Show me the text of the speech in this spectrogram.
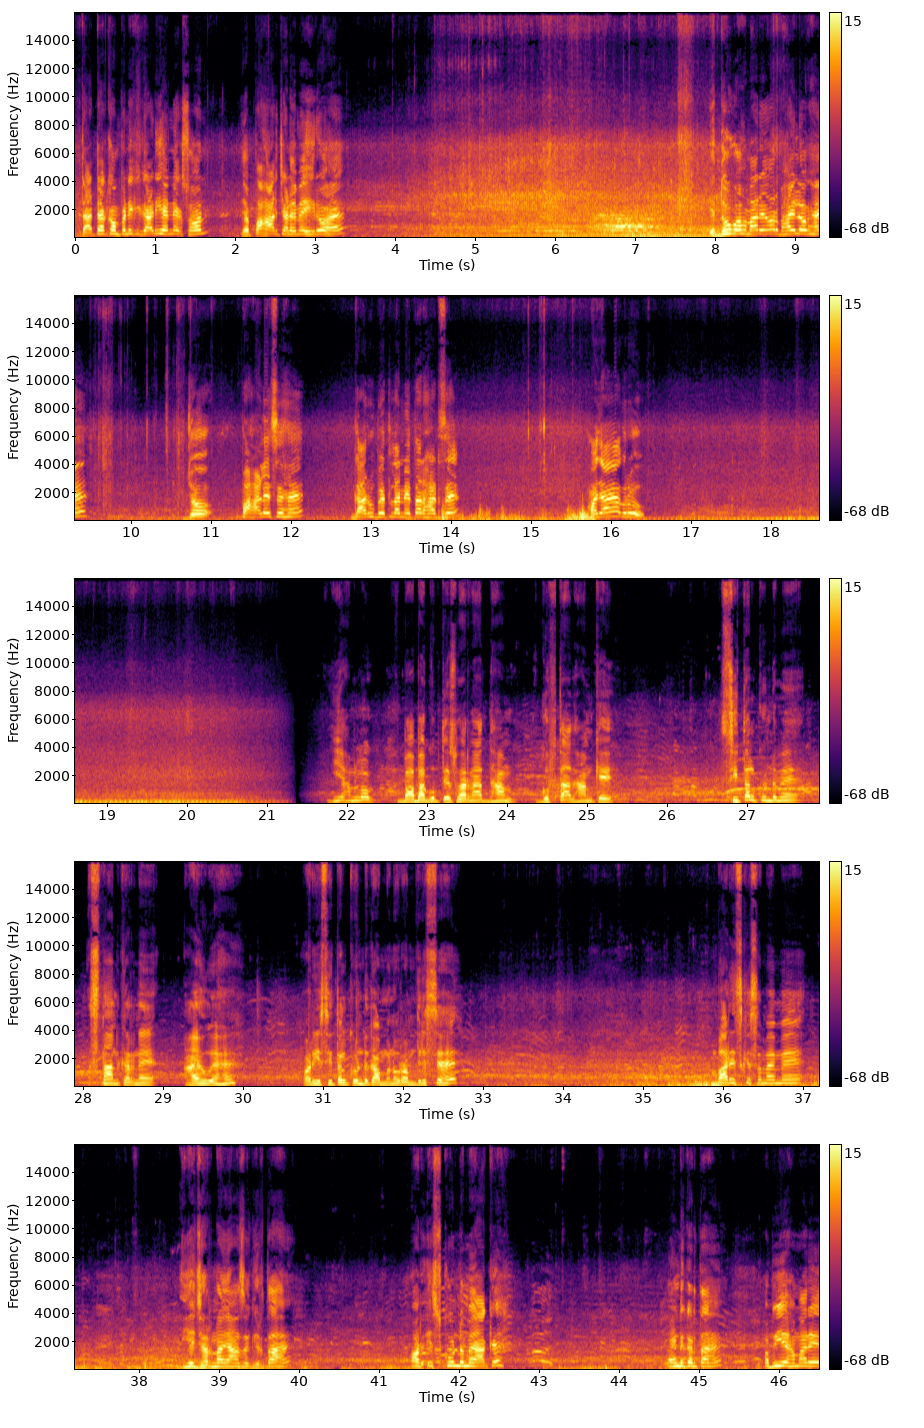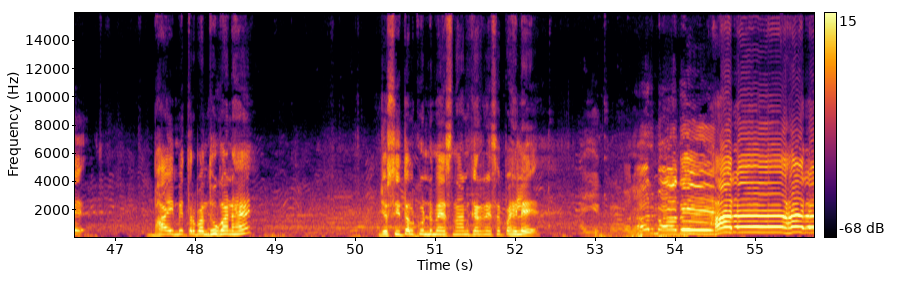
टाटा कंपनी की गाड़ी है नेक्सॉन। जो पहाड़ चढ़े में हीरो है। ये दो गो हमारे और भाई लोग हैं, जो पहाड़े से हैं, गारू बेतला नेतरहाट से। मज़ा आया गुरु। ये हम लोग बाबा गुप्तेश्वर नाथ धाम गुफ्ता धाम के शीतल कुंड में स्नान करने आए हुए हैं, और ये शीतल कुंड का मनोरम दृश्य है। बारिश के समय में ये झरना यहाँ से गिरता है और इस कुंड में आके एंड करता है। अब ये हमारे भाई मित्र बंधुगण हैं जो शीतल कुंड में स्नान करने से पहले हर महादेव हर हर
